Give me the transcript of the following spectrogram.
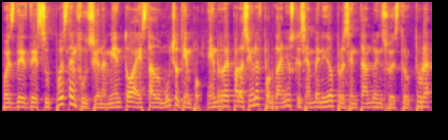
pues desde su puesta en funcionamiento ha estado mucho tiempo en reparaciones por daños que se han venido presentando en su estructura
